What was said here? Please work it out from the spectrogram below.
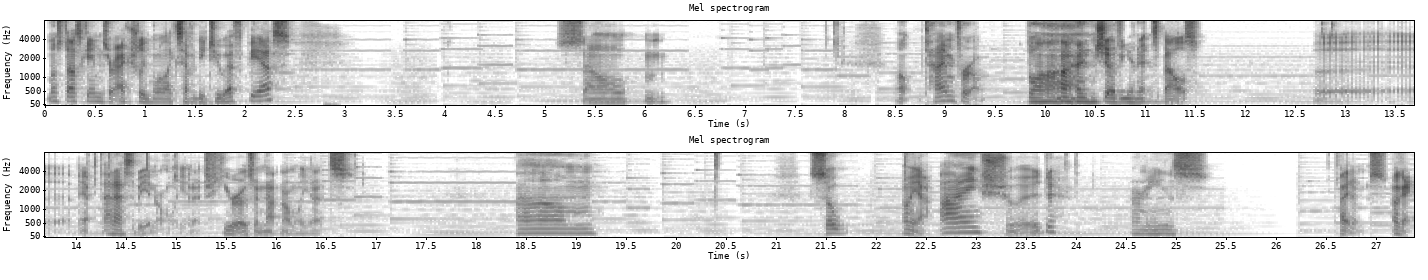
most DOS games are actually more like 72 FPS. So, hmm. well, time for a bunch of unit spells. Uh, yeah, that has to be a normal unit. Heroes are not normal units. Um, so Oh yeah, I should... Armies... Items. Okay.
